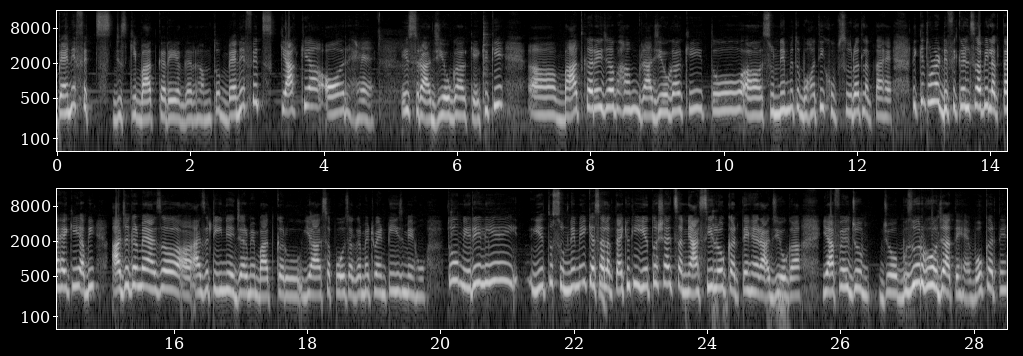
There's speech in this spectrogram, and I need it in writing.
बेनिफिट्स जिसकी बात करें अगर हम तो बेनिफिट्स क्या क्या और हैं? इस राजयोगा के। क्योंकि आ, बात करें जब हम राजयोगा की तो आ, सुनने में तो बहुत ही खूबसूरत लगता है। लेकिन थोड़ा डिफ़िकल्ट सा भी लगता है कि अभी आज अगर मैं as a as a teenager में बात करूँ या सपोज़ अगर मैं ट्वेंटीज़ में हूँ तो मेरे लिए ये तो सुनने में ही कैसा लगता है? क्योंकि ये तो शायद सन्यासी लोग करते हैं राजयोगा या फिर जो जो बुज़ुर्ग हो जाते हैं वो करते हैं।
